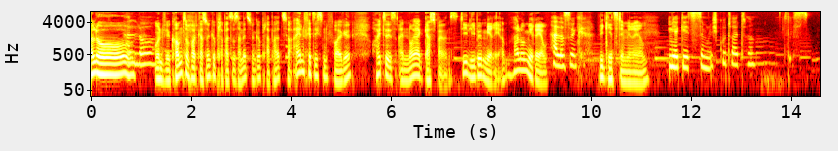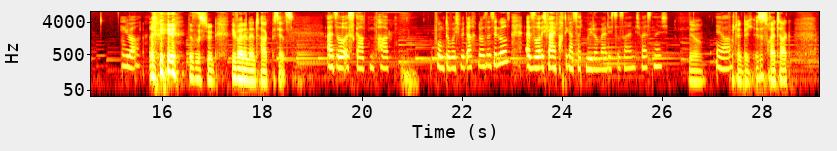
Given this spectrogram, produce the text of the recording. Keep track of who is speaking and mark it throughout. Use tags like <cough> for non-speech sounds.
Speaker 1: Hallo.
Speaker 2: Hallo.
Speaker 1: Und willkommen zum Podcast Nünkeplapper zusammen mit Nünkeplapper zur 41. Folge. Heute ist ein neuer Gast bei uns, die liebe Miriam. Hallo Miriam.
Speaker 2: Hallo Sönke.
Speaker 1: Wie geht's dir, Miriam?
Speaker 2: Mir geht's ziemlich gut heute. Ist, ja, <laughs>
Speaker 1: das ist schön. Wie war denn dein Tag bis jetzt?
Speaker 2: also es gab ein paar Punkte, wo ich mir dachte, was ist hier los? Also ich war einfach die ganze Zeit müde, um ehrlich zu sein. Ich weiß nicht.
Speaker 1: Ja,
Speaker 2: Ja.
Speaker 1: verständlich. Es ist Freitag.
